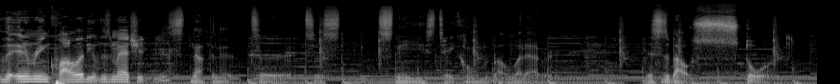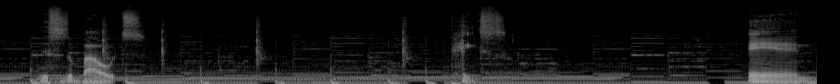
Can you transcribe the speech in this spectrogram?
the in ring quality of this match, it's nothing to, to, to sneeze, take home about whatever. This is about story. This is about pace. And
